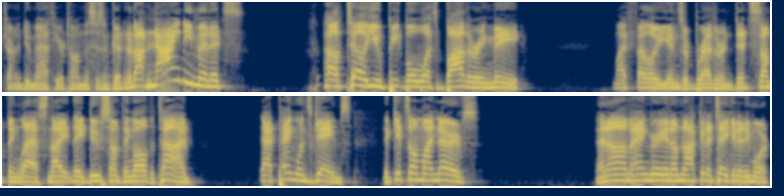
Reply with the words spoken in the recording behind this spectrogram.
trying to do math here, Tom. This isn't good. In about 90 minutes, I'll tell you people what's bothering me my fellow Yinzer brethren did something last night, and they do something all the time at Penguins games that gets on my nerves. And I'm angry and I'm not going to take it anymore.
